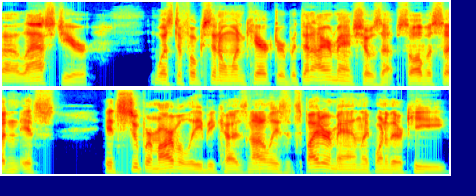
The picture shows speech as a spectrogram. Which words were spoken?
uh, last year was to focus in on one character, but then Iron Man shows up, so all of a sudden it's it's super Marvel-y because not only is it Spider-Man, like one of their key,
